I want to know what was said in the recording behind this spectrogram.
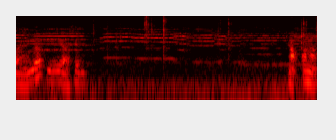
vàng ướp như giờ sinh ngọt quá ngọt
